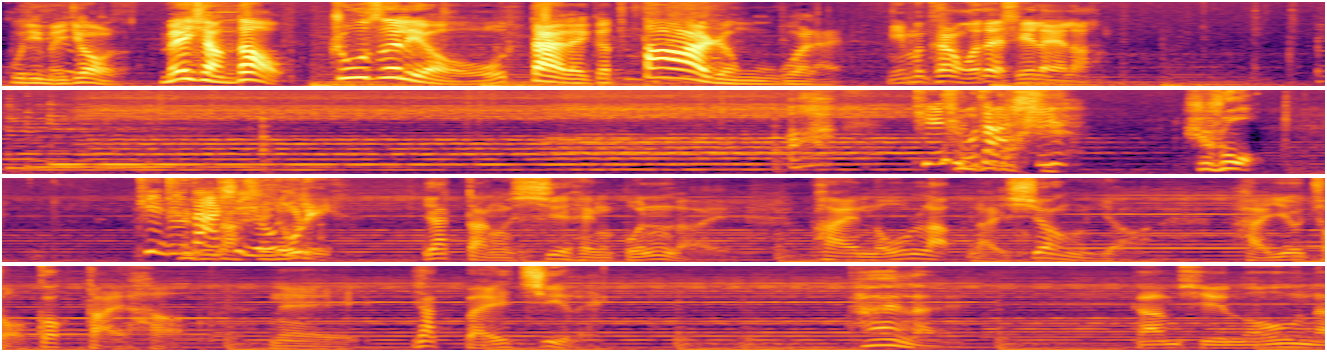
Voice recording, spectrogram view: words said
估计没救了。没想到朱子柳带了一个大人物过来，你们看我带谁来了？啊，天竺大师，师叔，天竺大师有礼。一鄧師兄本来派老衲来襄陽，係要助谷大俠呢一臂之力。睇嚟今次老衲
